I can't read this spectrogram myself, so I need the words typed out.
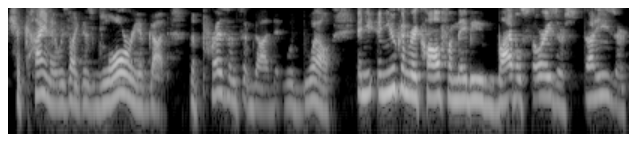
Shekinah. It was like this glory of God, the presence of God that would dwell. And you, and you can recall from maybe Bible stories or studies or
